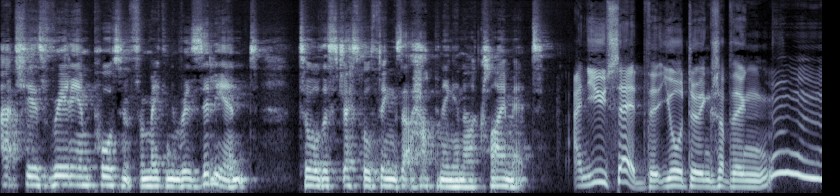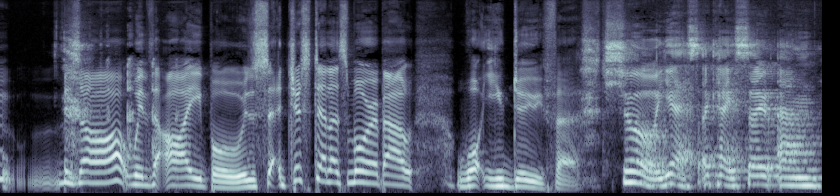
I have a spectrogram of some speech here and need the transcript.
actually is really important for making them resilient to all the stressful things that are happening in our climate. And you said that you're doing something mm, bizarre with eyeballs. Just tell us more about what you do first. Sure, yes. Okay, so um,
